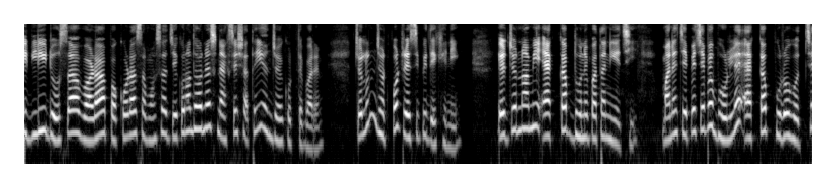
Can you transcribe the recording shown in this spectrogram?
ইডলি, ডোসা, বড়া, পকোড়া, সমোসা যে কোনো ধরনের স্ন্যাক্সের সাথেই এনজয় করতে পারেন। চলুন ঝটপট রেসিপি দেখে নিই। এর জন্য আমি এক কাপ ধনেপাতা নিয়েছি। মানে চেপে চেপে ভরলে এক কাপ পুরো হচ্ছে।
